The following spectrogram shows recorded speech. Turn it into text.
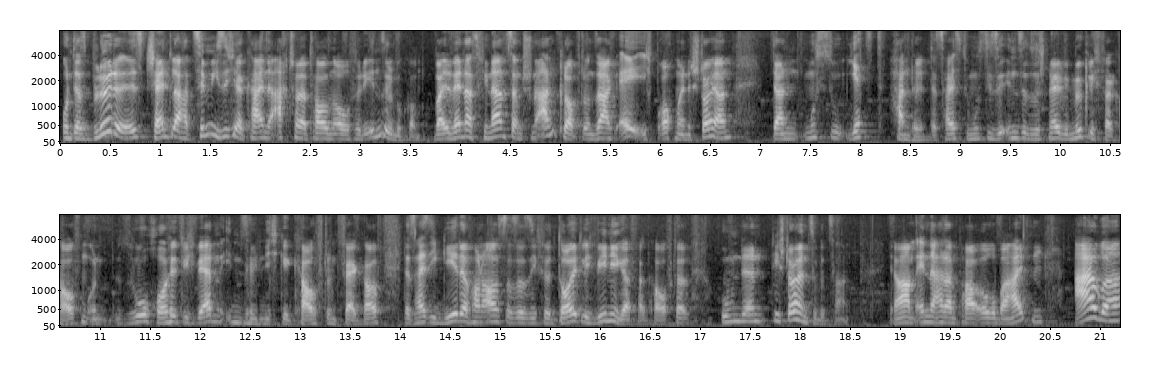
Und das Blöde ist, Chandler hat ziemlich sicher keine 800.000 Euro für die Insel bekommen. Weil wenn das Finanzamt schon anklopft und sagt, ey, ich brauche meine Steuern, dann musst du jetzt handeln. Das heißt, du musst diese Insel so schnell wie möglich verkaufen und so häufig werden Inseln nicht gekauft und verkauft. Das heißt, ich gehe davon aus, dass er sie für deutlich weniger verkauft hat, um dann die Steuern zu bezahlen. Ja, am Ende hat er ein paar Euro behalten, aber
